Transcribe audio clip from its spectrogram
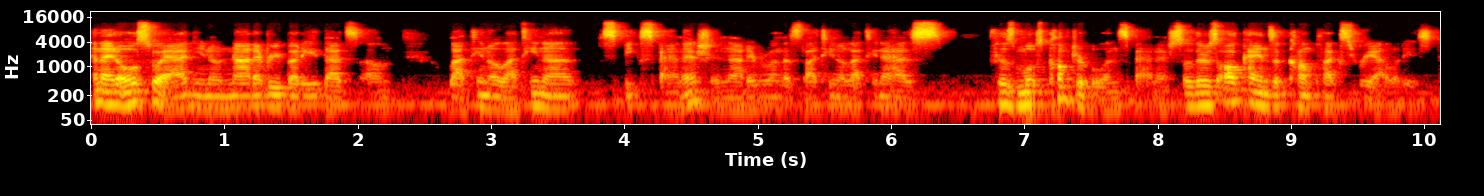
and I'd also add, you know, not everybody that's um, Latino Latina speaks Spanish, and not everyone that's Latino Latina has feels most comfortable in Spanish. So there's all kinds of complex realities.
